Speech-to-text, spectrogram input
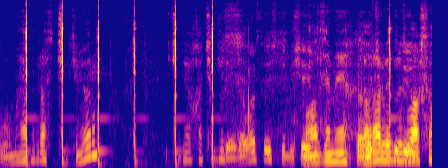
Vurmaya da biraz çekiniyorum. İçeriye kaçırırız. Şeyde varsa işte bir şey. Malzemeye tane zarar veririz diyor. varsa.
